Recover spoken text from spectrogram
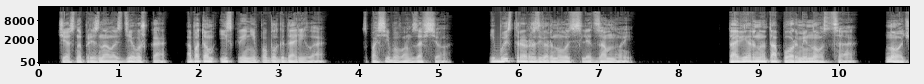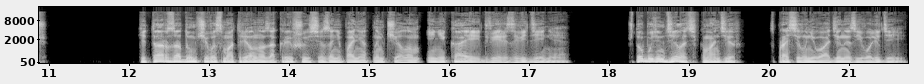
– честно призналась девушка, а потом искренне поблагодарила. «Спасибо вам за все». И быстро развернулась вслед за мной. Таверна «Топор Миносца». Ночь. Китар задумчиво смотрел на закрывшуюся за непонятным челом и Никаей дверь заведения. «Что будем делать, командир?» – спросил у него один из его людей.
